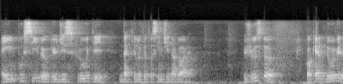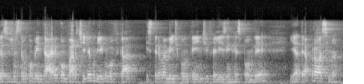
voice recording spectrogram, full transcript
é impossível que eu desfrute daquilo que eu estou sentindo agora. Justo? Qualquer dúvida, sugestão, comentário, compartilha comigo, vou ficar extremamente contente e feliz em responder e até a próxima!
